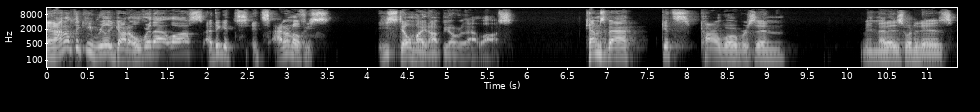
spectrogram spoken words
And I don't think he really got over that loss. I think it's it's I don't know if he's he still might not be over that loss. Comes back, gets Karl Roberson. I mean, that is what it is.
